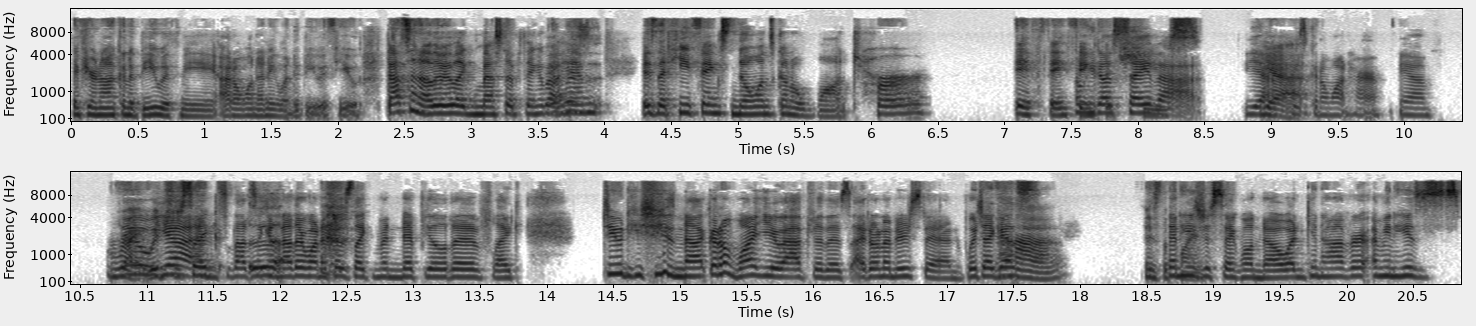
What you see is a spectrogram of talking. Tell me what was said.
If you're not going to be with me, I don't want anyone to be with you. That's another like messed up thing about was, him is that he thinks no one's going to want her if they think oh, he does that say that. Yeah, Yeah. he's gonna want her. Yeah. right? Ew, which yeah. is like so that's like ugh. another one of his like manipulative, like, dude, he, she's not gonna want you after this. I don't understand. Which I guess Yeah, is the then point. he's just saying, well, no one can have her. I mean, he's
